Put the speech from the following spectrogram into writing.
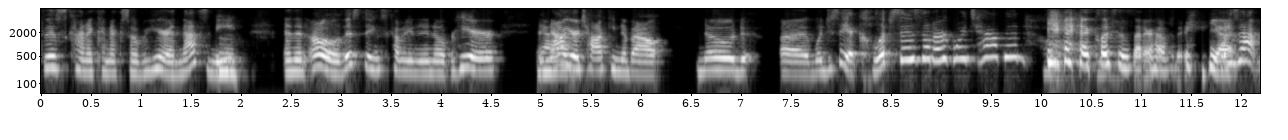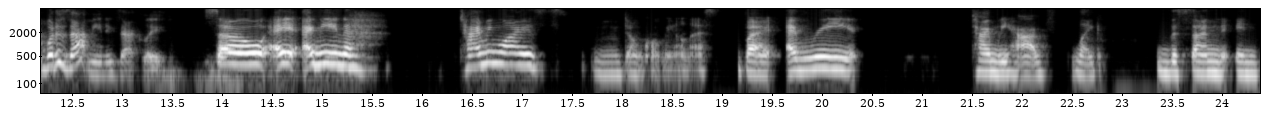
this kind of connects over here, and that's neat. Mm. And then, oh, this thing's coming in over here. And yeah. now you're talking about node uh would you say eclipses that are going to happen? Yeah, eclipses that are happening. Yeah. What does that what does that mean exactly? So I I mean timing wise, mm, don't quote me on this, but every time we have like the sun in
